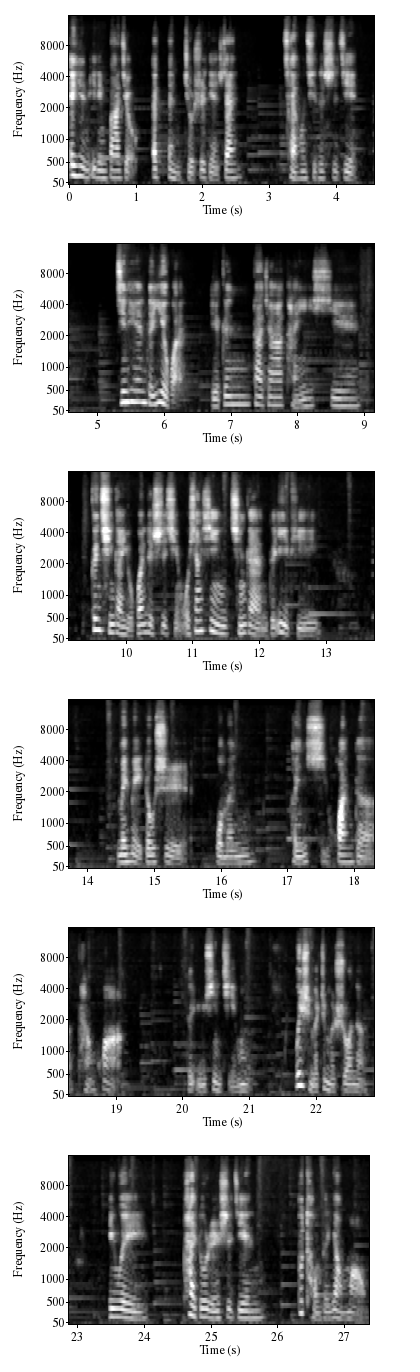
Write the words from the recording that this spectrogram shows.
AM 一零八九 FM 九四点三彩虹旗的世界。今天的夜晚也跟大家谈一些跟情感有关的事情。我相信情感的议题每每都是我们很喜欢的谈话的余兴节目。为什么这么说呢？因为太多人世间不同的样貌，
